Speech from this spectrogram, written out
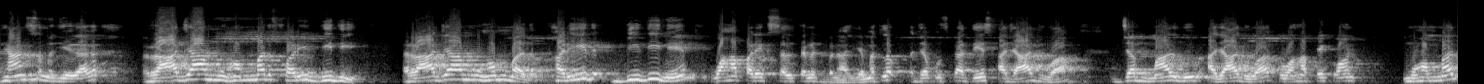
ध्यान से समझिएगा, राजा मोहम्मद फरीद दीदी राजा मोहम्मद फरीद दीदी ने वहाँ पर एक सल्तनत बना लिया। मतलब जब उसका देश आज़ाद हुआ जब मालदीव आज़ाद हुआ तो वहाँ पे कौन? मोहम्मद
